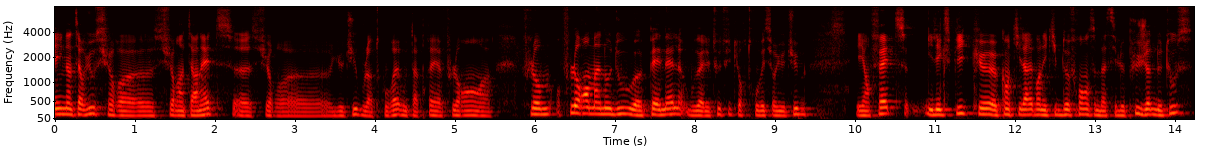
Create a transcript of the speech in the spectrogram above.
a une, interview sur, euh, sur Internet, euh, sur euh, YouTube, vous la trouverez, vous taperez Florent, Florent Manodou PNL, vous allez tout de suite le retrouver sur YouTube. Et en fait, il explique que quand il arrive en équipe de France, bah, c'est le plus jeune de tous.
